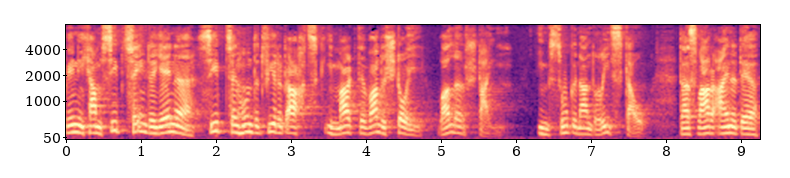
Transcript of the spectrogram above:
bin ich am 17. Jänner 1784 im Markte Wallersteu, Wallerstein, im sogenannten Riesgau. Das war einer der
